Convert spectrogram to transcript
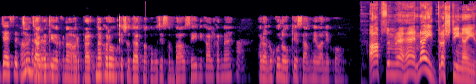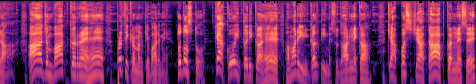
जैसे हाँ जागृति रखना और प्रार्थना करो उनके शुद्धात्मा को मुझे संभाव से ही निकाल करना है हाँ। और अनुकूल होके सामने वाले को। आप सुन रहे हैं नई दृष्टि नई राह। आज हम बात कर रहे हैं प्रतिक्रमण के बारे में। तो दोस्तों क्या कोई तरीका है हमारी गलती में सुधारने का? क्या पश्चाताप करने से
